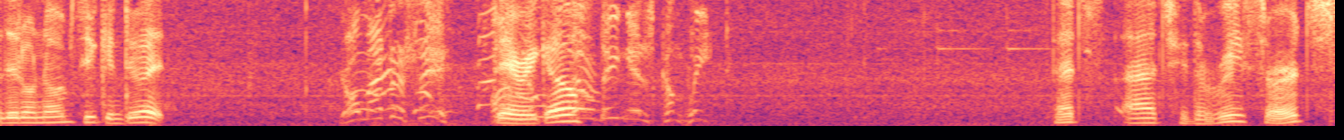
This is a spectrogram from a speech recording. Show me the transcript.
On, little gnomes, you can do it. Your Majesty, There we go. Let's add to the research.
